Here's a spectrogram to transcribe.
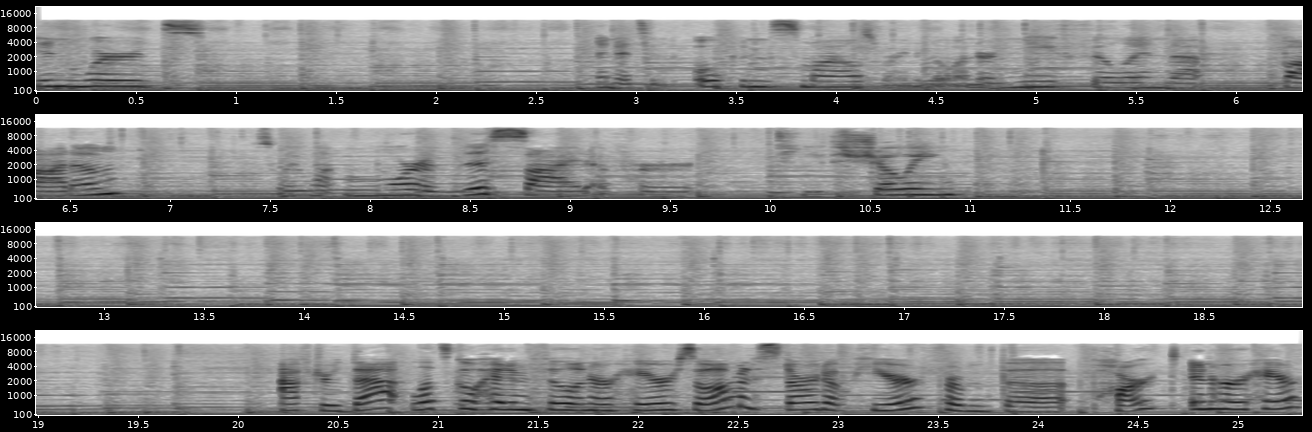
inwards. And it's an open smile, so we're gonna go underneath, fill in that bottom. So we want more of this side of her teeth showing. After that, let's go ahead and fill in her hair. So I'm gonna start up here from the part in her hair.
